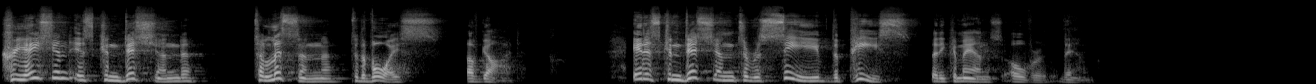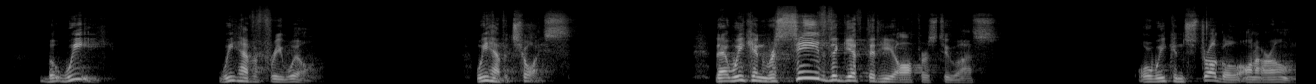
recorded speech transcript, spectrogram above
Creation is conditioned to listen to the voice of God. It is conditioned to receive the peace that He commands over them. But we, we have a free will. We have a choice that we can receive the gift that He offers to us or we can struggle on our own.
